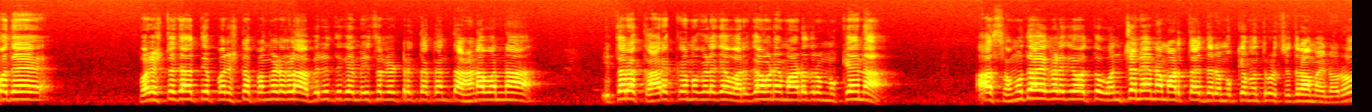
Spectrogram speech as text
ಪದೇ ಪರಿಷ್ಠ ಜಾತಿ ಪರಿಷ್ಠ ಪಂಗಡಗಳ ಅಭಿವೃದ್ಧಿಗೆ ಮೀಸಲಿಟ್ಟಿರ್ತಕ್ಕಂಥ ಹಣವನ್ನು ಇತರ ಕಾರ್ಯಕ್ರಮಗಳಿಗೆ ವರ್ಗಾವಣೆ ಮಾಡೋದ್ರ ಮುಖೇನ ಆ ಸಮುದಾಯಗಳಿಗೆ ಇವತ್ತು ವಂಚನೆಯನ್ನು ಮಾಡ್ತಾ ಇದ್ದಾರೆ ಮುಖ್ಯಮಂತ್ರಿಗಳು ಸಿದ್ದರಾಮಯ್ಯನವರು.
